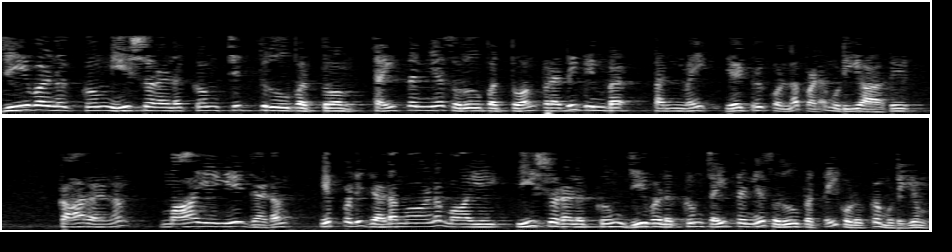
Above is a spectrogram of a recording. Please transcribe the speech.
ஜீவனுக்கும் ஈஸ்வரனுக்கும் சித் ரூபத்துவம் சைத்தன்ய சுரூபத்துவம் பிரதிபிம்ப தன்மை ஏற்றுக்கொள்ளப்பட முடியாது. காரணம் மாயையே ஜடம். எப்படி ஜடமான மாயை ஈஸ்வரனுக்கும் ஜீவனுக்கும் சைத்தன்ய சுரூபத்தை கொடுக்க முடியும்?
